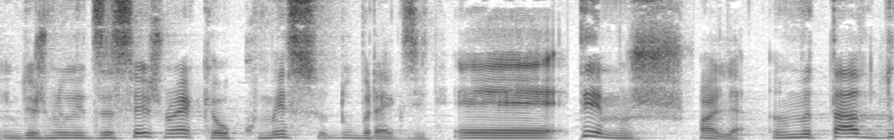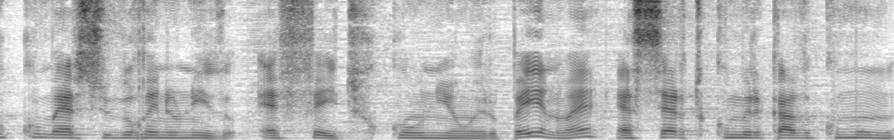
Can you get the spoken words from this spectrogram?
em 2016, não é? Que é o começo do Brexit. É, temos, olha, metade do comércio do Reino Unido é feito com a União Europeia, não é? É certo que o mercado comum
